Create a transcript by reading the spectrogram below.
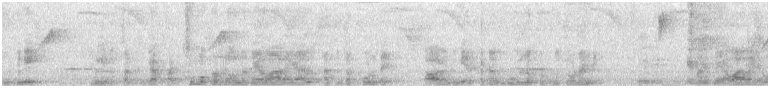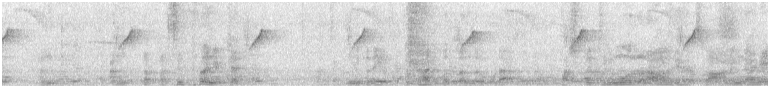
అందుకని మీరు చక్కగా పశ్చిముఖంలో ఉన్న దేవాలయాలు అతి తక్కువ ఉంటాయి. కావాలంటే మీరు ఎక్కడ గూగుల్లో కొట్లు చూడండి. మన దేవాలయం అంత అంత ప్రసిద్ధమైన క్షేత్రం. ఎందుకనే పీఠాధిపతులందరూ కూడా ఫస్ట్ చిరుమూరు రామగిరి స్వామి అనగానే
